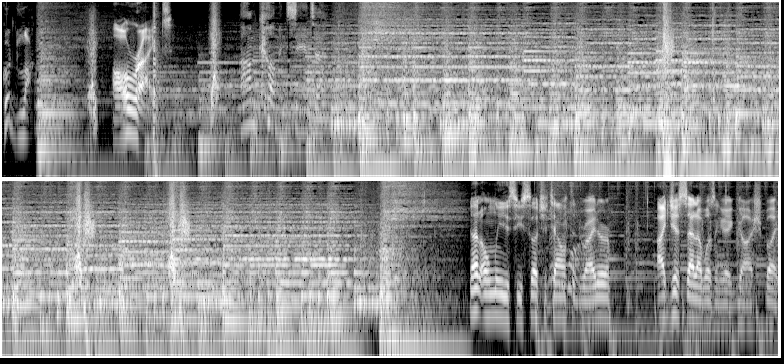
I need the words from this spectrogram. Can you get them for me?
good luck. Alright. I'm coming, Santa. Not only is he such a talented writer, I just said I wasn't gonna gush, but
